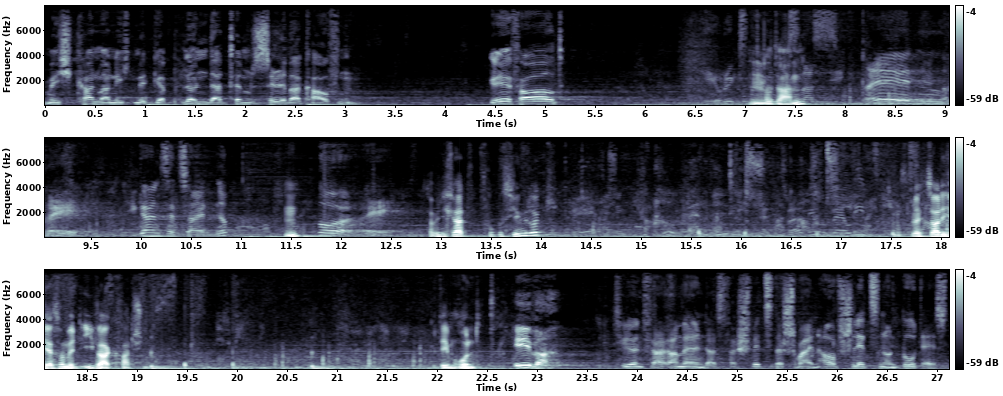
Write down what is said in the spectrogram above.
Mich kann man nicht mit geplündertem Silber kaufen. Geh fort. Na dann. Reden, reden. Die ganze Zeit nur, Hm? nur reden. Habe ich nicht gerade fokussieren gedrückt? Vielleicht sollte ich erstmal mit Ivar quatschen. Dem Hund. Eva, Die Türen verrammeln, das verschwitzte Schwein aufschlitzen und gut ist.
